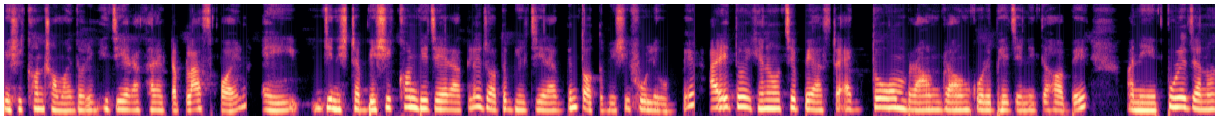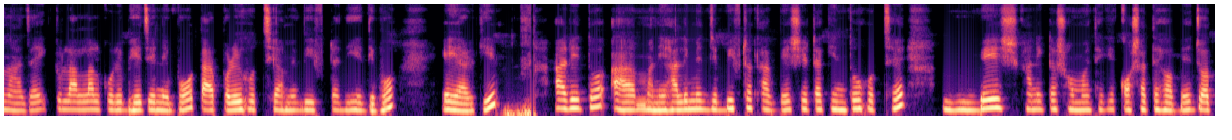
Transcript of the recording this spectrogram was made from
বেশিক্ষণ সময় ধরে ভিজিয়ে রাখার একটা প্লাস পয়েন্ট এই জিনিসটা বেশিক্ষণ ভিজিয়ে রাখলে যত ভিজিয়ে রাখবেন তত বেশি ফুলে উঠবে। আর এই তো এখানে হচ্ছে পেঁয়াজটা একদম ব্রাউন ব্রাউন করে ভেজে নিতে হবে। মানে পুড়ে যেন না যায়, একটু লাল লাল করে ভেজে নেব। তারপরে হচ্ছে আমি বিফটা দিয়ে দিব। এই আর কি। আর এই তো মানে হালিমের যে বিফটা থাকবে, সেটা কিন্তু হচ্ছে বেশ খানিকটা সময় থেকে কষাতে হবে। যত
